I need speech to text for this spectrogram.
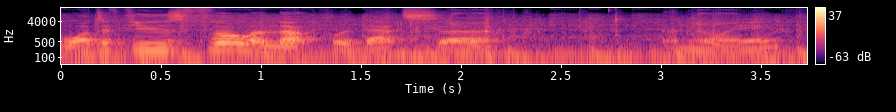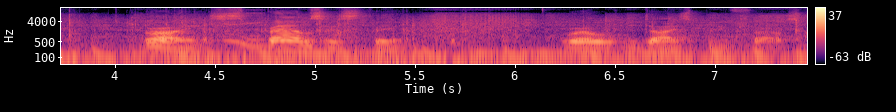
Water fuse full and upward. That's uh, annoying. Right, spams this thing. well, he dies pretty fast.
